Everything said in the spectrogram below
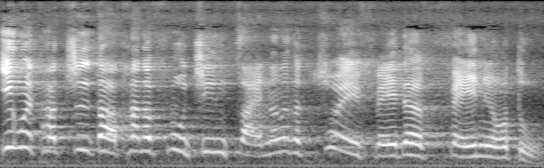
因为他知道他的父亲宰了那个最肥的肥牛肚，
